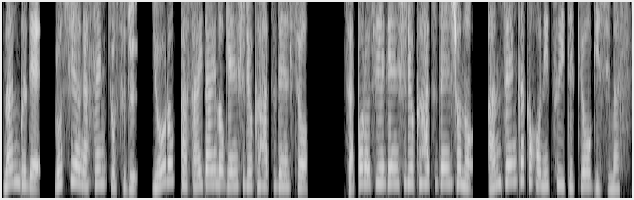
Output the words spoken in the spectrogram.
南部でロシアが占拠するヨーロッパ最大の原子力発電所、ザポロジエ原子力発電所の安全確保について協議します。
